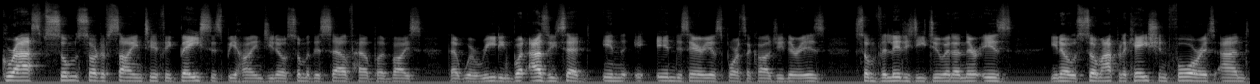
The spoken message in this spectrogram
grasp some sort of scientific basis behind, you know, some of the self help advice that we're reading. But as we said, in in this area of sports psychology, there is some validity to it, and there is you know some application for it, and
